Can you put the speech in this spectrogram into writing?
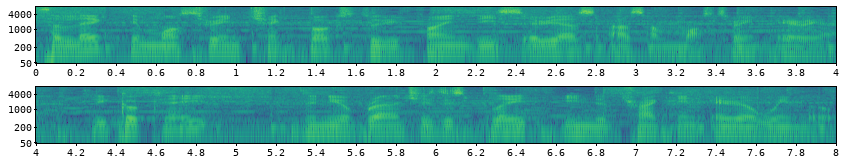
Select the mustering checkbox to define these areas as a mustering area. Click OK. The new branch is displayed in the tracking area window.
